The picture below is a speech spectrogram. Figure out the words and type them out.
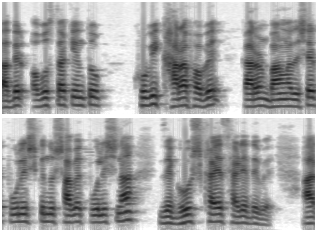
তাদের অবস্থা কিন্তু খুবই খারাপ হবে, কারণ বাংলাদেশের পুলিশ কিন্তু সাবেক পুলিশ না, যে ঘুষ খাইয়ে ছাড়িয়ে দেবে। আর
